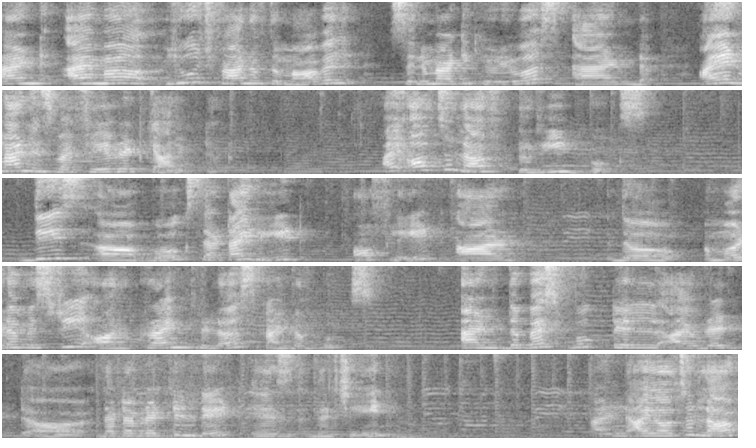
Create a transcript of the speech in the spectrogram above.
And I'm a huge fan of the Marvel Cinematic Universe and Iron Man is my favorite character. I also love to read books. These uh, books that I read of late are the murder mystery or crime thrillers kind of books. And the best book till I've read uh, that I've read till date is The Chain. And I also love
